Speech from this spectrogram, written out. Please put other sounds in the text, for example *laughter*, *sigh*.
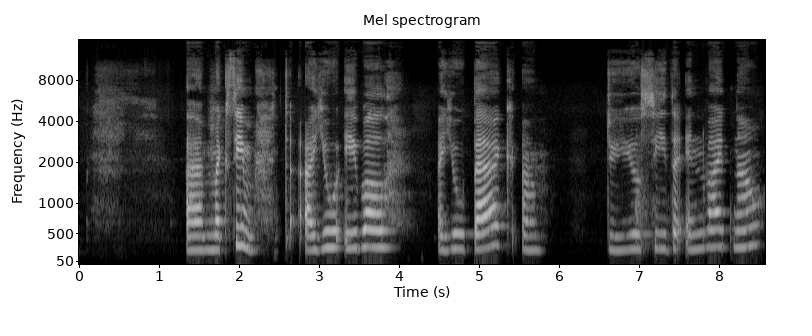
um, Maxime, are you able, are you back? Um, do you see the invite now?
